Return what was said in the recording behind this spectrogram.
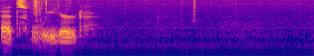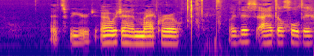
That's weird. That's weird. And I wish I had a macro. With this, I had to hold it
